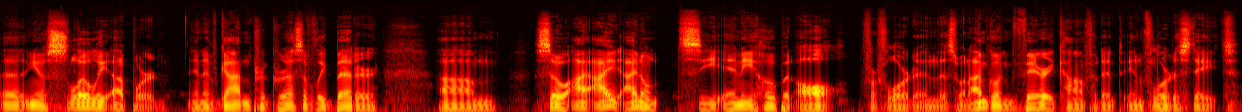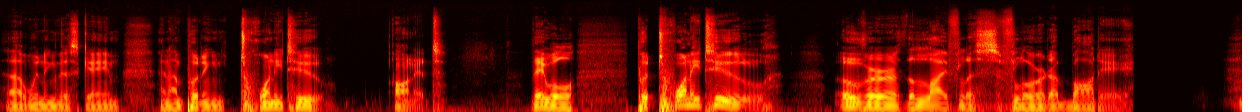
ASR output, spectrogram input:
uh, you know, slowly upward and have gotten progressively better. Um, so I, I, I don't see any hope at all for Florida in this one. I'm going very confident in Florida State uh, winning this game, and I'm putting 22 on it. They will put 22 over the lifeless Florida body.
